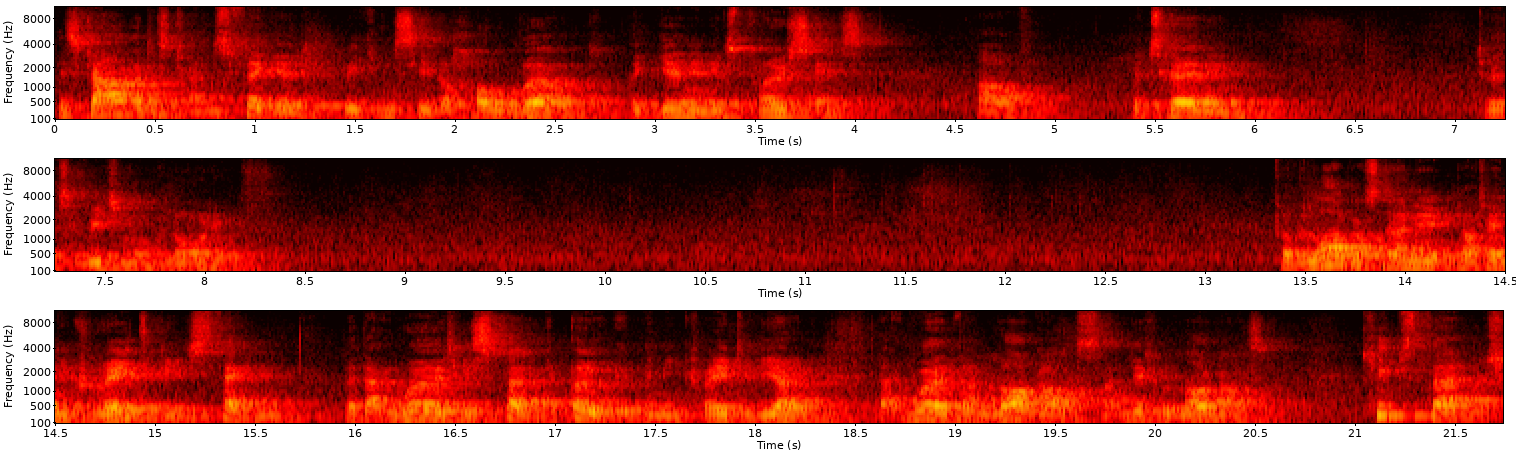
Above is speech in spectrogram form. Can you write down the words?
his garment is transfigured, we can see the whole world beginning its process of returning to its original glory. For the Logos not only, created each thing, but that word he spoke, oak, when he created the oak, that word, that Logos, that little Logos, keeps that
